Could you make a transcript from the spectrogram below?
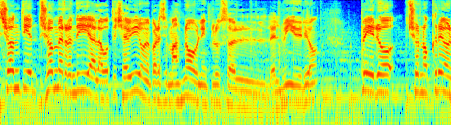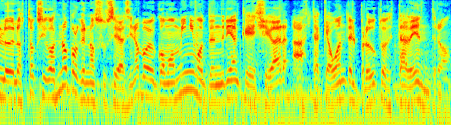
yo, entiendo, yo me rendí a la botella de vidrio, me parece más noble incluso el, el vidrio. Pero yo no creo en lo de los tóxicos, no porque no suceda, sino porque como mínimo tendrían que llegar hasta que aguante el producto que está dentro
